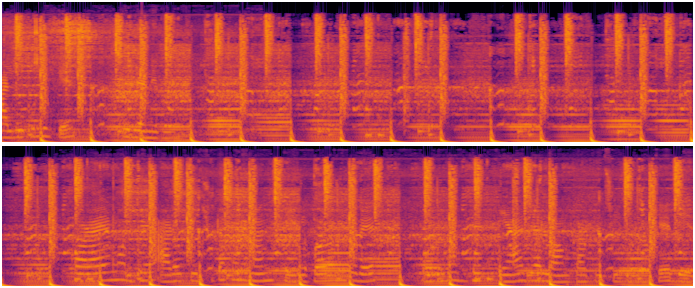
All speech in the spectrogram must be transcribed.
আলুগুলিকে তুলে নেব। কড়াইয়ের মধ্যে আরও কিছুটা পরিমাণ তেল গরম করে ওর মধ্যে পেঁয়াজ আর লঙ্কা কুচিগুলোকে দিয়ে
